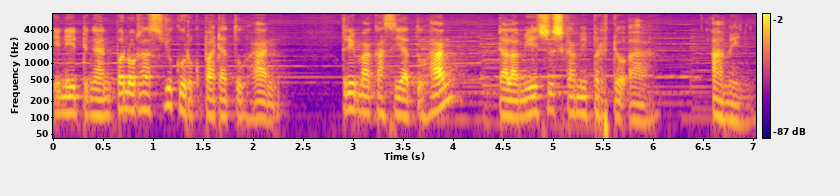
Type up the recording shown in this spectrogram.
ini dengan penuh rasa syukur kepada Tuhan. Terima kasih ya Tuhan, dalam Yesus kami berdoa. Amin.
